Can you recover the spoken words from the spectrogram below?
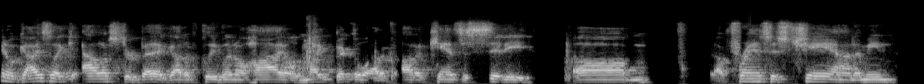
you know, guys like Alistair Begg out of Cleveland, Ohio, Mike Bickle out of out of Kansas City, um, uh, Francis Chan. I mean,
